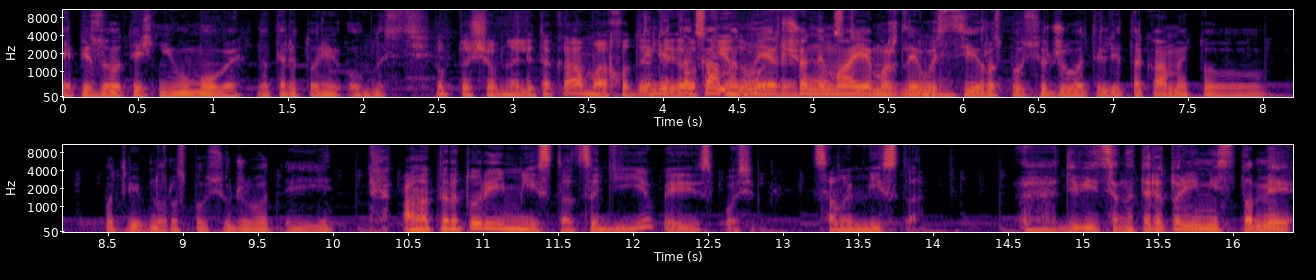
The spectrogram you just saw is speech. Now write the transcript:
епізоотичні умови на території області. Тобто, щоб не літаками, а ходити і Літаками, розкидувати. ну якщо просто. немає можливості розповсюджувати літаками, то потрібно розповсюджувати її. А на території міста це дієвий спосіб? Саме міста. Е, Дивіться, на території міста ми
